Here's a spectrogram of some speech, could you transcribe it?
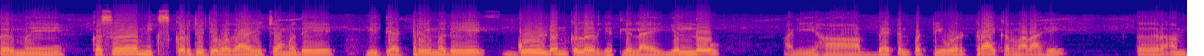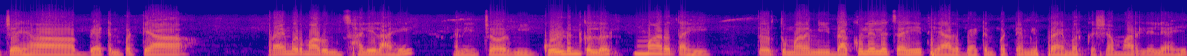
तर मी कसं मिक्स करतोय ते बघा. ह्याच्यामध्ये मी त्या ट्रेमध्ये गोल्डन कलर घेतलेला आहे येल्लो आणि हा बॅटन पट्टीवर ट्राय करणार आहे. तर आमच्या ह्या बॅटन पट्ट्या प्रायमर मारून झालेला आहे. आणि ह्याच्यावर मी गोल्डन कलर मारत आहे. तर तुम्हाला मी दाखवलेलेच आहेत. ह्या बॅटन पट्ट्या मी प्रायमर कशा मारलेल्या आहेत.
